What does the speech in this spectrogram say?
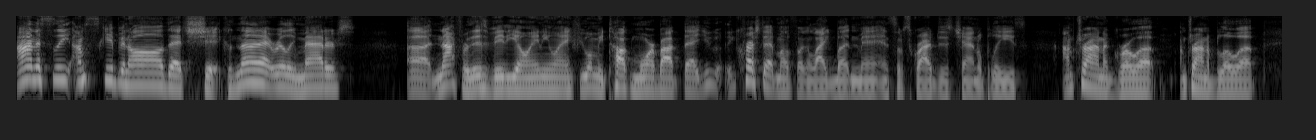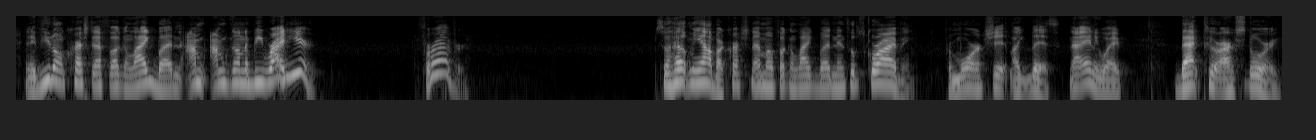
honestly i'm skipping all that shit because none of that really matters uh, not for this video anyway. If you want me to talk more about that, you crush that motherfucking like button, man, and subscribe to this channel, please. I'm trying to grow up. I'm trying to blow up. And if you don't crush that fucking like button, I'm I'm gonna be right here forever. So help me out by crushing that motherfucking like button and subscribing for more shit like this. Now, anyway, back to our story.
